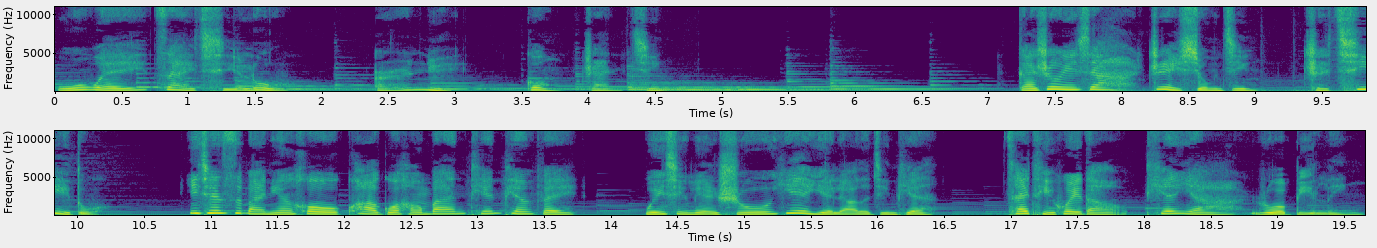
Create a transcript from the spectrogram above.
无为在歧路，儿女共沾巾。感受一下这胸襟，这气度，一千四百年后，跨国航班天天飞，微信、脸书夜夜聊的今天，才体会到天涯若比邻，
